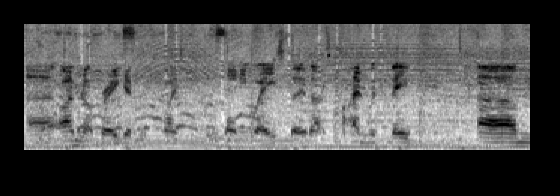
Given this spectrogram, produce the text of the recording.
Uh, I'm not very good with spicy food anyway, so that's fine with me. Um,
